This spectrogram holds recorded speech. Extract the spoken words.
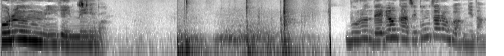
얼음 이게 있네 해봐 물은 4병까지 공짜라고 합니다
